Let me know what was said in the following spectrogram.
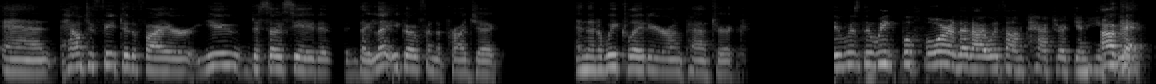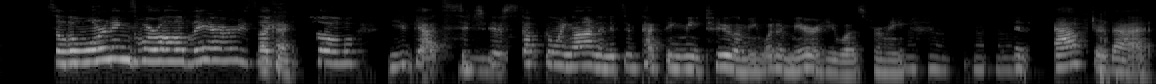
and held your feet to the fire. You dissociated. They let you go from the project. And then a week later, you're on Patrick. It was the week before that I was on Patrick, and he. Okay. So the warnings were all there. He's like, Okay. "Oh, you got such Mm. stuff going on, and it's impacting me too." I mean, what a mirror he was for me. Mhm, mhm. And after that,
